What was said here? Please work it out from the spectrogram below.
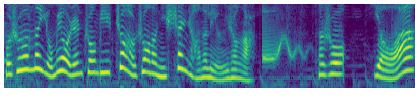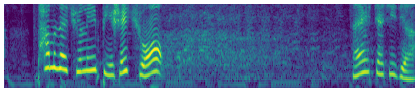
我说：“那有没有人装逼正好撞到你擅长的领域上啊？”他说：“有啊，他们在群里比谁穷。”哎，佳琪姐，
